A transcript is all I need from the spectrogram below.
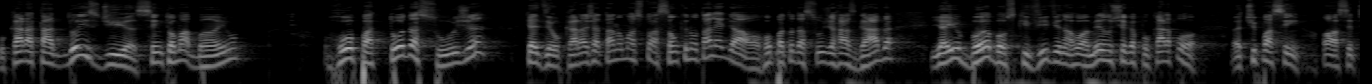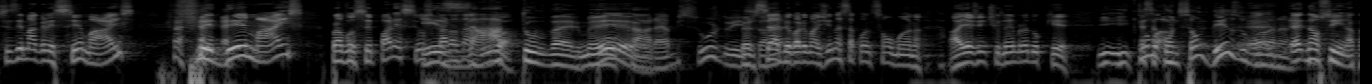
O cara tá dois dias sem tomar banho, roupa toda suja. Quer dizer, o cara já tá numa situação que não tá legal. Roupa toda suja, rasgada. E aí o Bubbles, que vive na rua mesmo, chega pro cara, pô, é tipo assim: ó, você precisa emagrecer mais, feder mais, para você parecer os caras da rua. Exato, velho. Pô, Meu. cara, é absurdo isso. Percebe? né? Agora imagina essa condição humana. Aí a gente lembra do quê? E, e tem Essa uma- condição desumana. é, é, não, sim a,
